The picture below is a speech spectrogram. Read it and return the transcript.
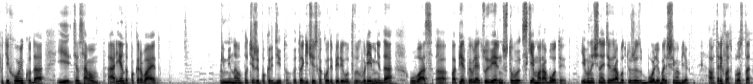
потихоньку, да, и тем самым аренда покрывает именно платежи по кредиту. В итоге через какой-то период времени, да, у вас, э, во-первых, появляется уверенность, что вы, схема работает, и вы начинаете работать уже с более большим объектом. А во-вторых, вас просто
